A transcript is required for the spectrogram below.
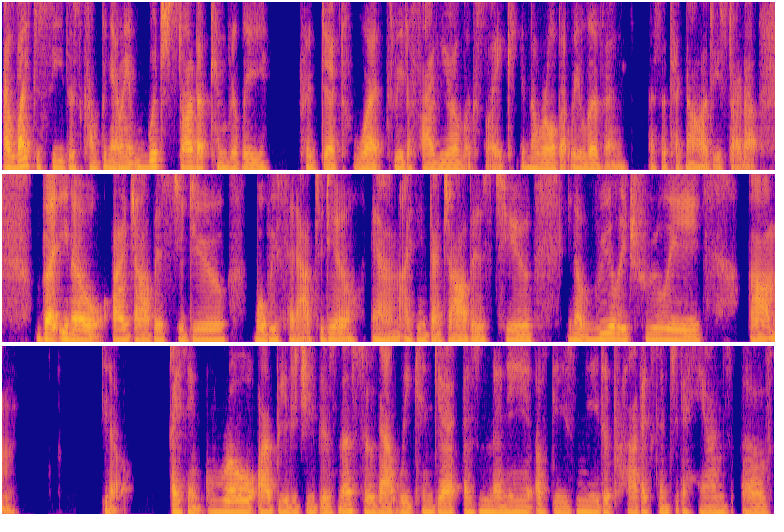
i like to see this company i mean which startup can really predict what three to five year looks like in the world that we live in as a technology startup. But you know, our job is to do what we set out to do, and I think that job is to you know really truly, um, you know. I think grow our B2G business so that we can get as many of these needed products into the hands of,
